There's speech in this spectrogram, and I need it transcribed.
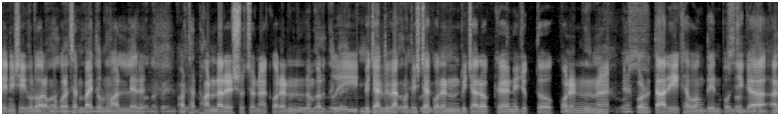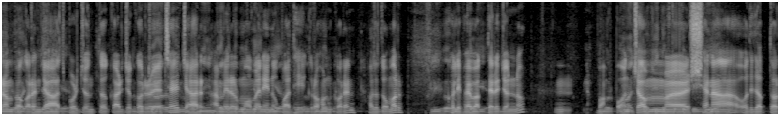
তিনি সেগুলো আরম্ভ করেছেন বাইতুল মাল্লের অর্থাৎ ভান্ডারের সূচনা করেন। নম্বর দুই বিচার বিভাগ প্রতিষ্ঠা করেন বিচারক নিযুক্ত করেন। এরপর তারিখ এবং দিন পঞ্জিকা আরম্ভ করেন যা আজ পর্যন্ত কার্যকর রয়েছে চার আমিরুল মোমেনিন উপাধি গ্রহণ করেন হজরত ওমর খলিফা বাক্তারের জন্য। পঞ্চম সেনা অধিদপ্তর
